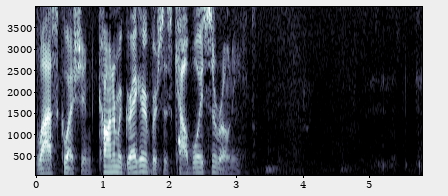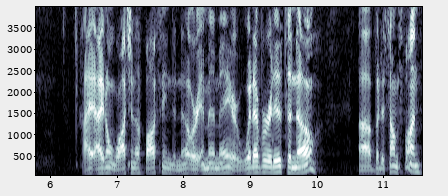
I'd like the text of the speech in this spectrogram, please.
last question. Conor McGregor versus Cowboy Cerrone. I, I don't watch enough boxing to know, or MMA, or whatever it is to know. Uh, but it sounds fun.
